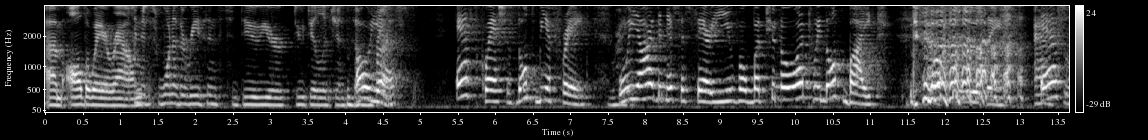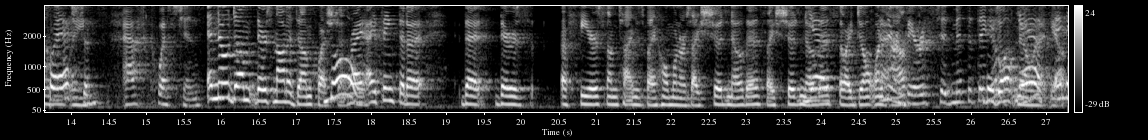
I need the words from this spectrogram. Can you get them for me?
um, all the way around. And it's one of the reasons to do your due diligence Oh front. yes. Ask questions. Don't be afraid. Right. We are the necessary evil, but you know what? We don't bite. Absolutely. Ask questions. Ask questions. And no dumb. There's not a dumb question, No. right? I think that a that there's a fear sometimes by homeowners. I should know this. I should know Yes. this. So I don't want to they're ask. embarrassed to admit that they, They don't. don't know. yes, it, yeah. and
